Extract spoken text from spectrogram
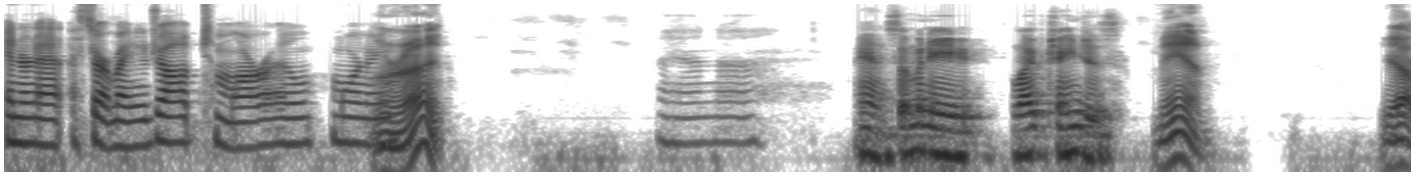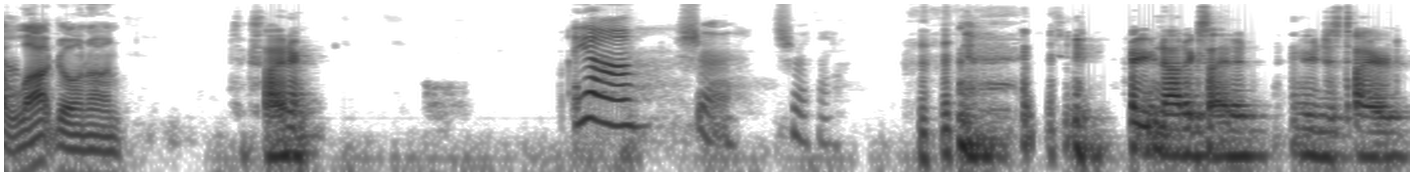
internet. I start my new job tomorrow morning, All right. and uh, Man, so many life changes. Man. Yeah, Yeah. a lot going on. It's exciting. Yeah, sure, sure thing. Are you not excited? Are You're just tired.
